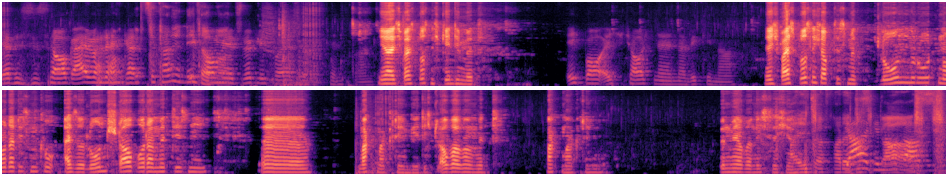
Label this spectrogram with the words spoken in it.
Ja, das ist sau geil, weil dann kannst hier keine ich baue mir jetzt wirklich Feuerresistenz dran. Ja, ich weiß bloß nicht, gehen die mit. Ich baue, ich schau schnell in der Wiki nach. Ja, ich weiß bloß nicht, ob das mit Lohnruten oder diesen, Ko also Lohnstaub oder mit diesen, äh, Magma-Creme geht. Ich glaube aber mit Magma-Creme. Bin mir aber nicht sicher. Alter Vater, ja, genau Gas. ich jetzt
